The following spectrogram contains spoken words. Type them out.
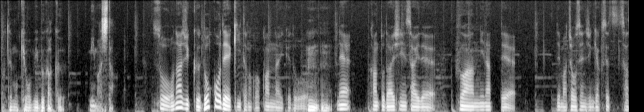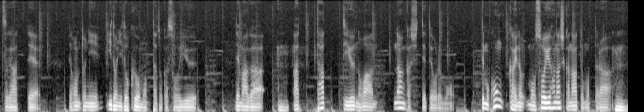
とても興味深く見ました。そう同じくどこで聞いたのか分かんないけど、うんうん。ね関東大震災で不安になってで、まあ、朝鮮人虐殺があってで本当に井戸に毒を持ったとかそういうデマがうんあったっていうのはなんか知ってて俺もでも今回のもうそういう話かなと思ったら、うん。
